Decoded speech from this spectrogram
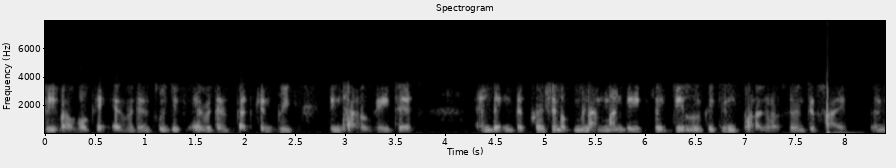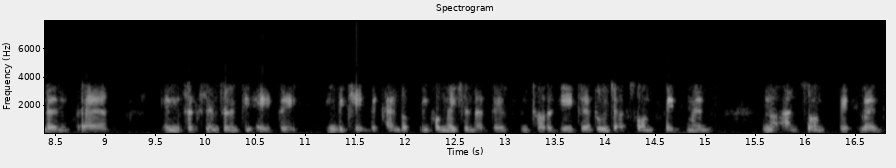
viva voce evidence, which is evidence that can be interrogated. And then the question of mandate, they deal with it in paragraph 75. And then uh, in section 78, they indicate the kind of information that they've interrogated, which are sworn statements, you know, unsworn statements,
